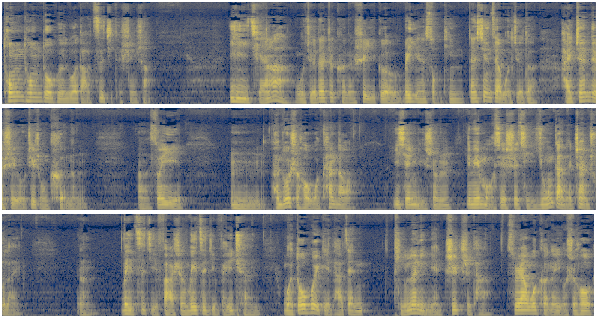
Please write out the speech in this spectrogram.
通通都会落到自己的身上。以前啊，我觉得这可能是一个危言耸听，但现在我觉得还真的是有这种可能。啊，所以。嗯，很多时候我看到一些女生因为某些事情勇敢的站出来，嗯，为自己发声，为自己维权，我都会给她在评论里面支持她。虽然我可能有时候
